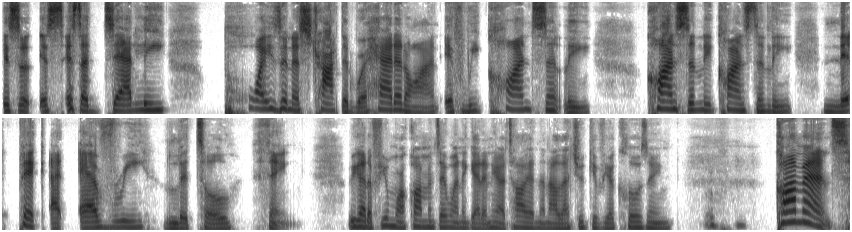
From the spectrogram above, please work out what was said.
It's a it's it's a deadly poisonous track that we're headed on if we constantly constantly constantly nitpick at every little thing. We got a few more comments I want to get in here, Talia, and then I'll let you give your closing comments.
